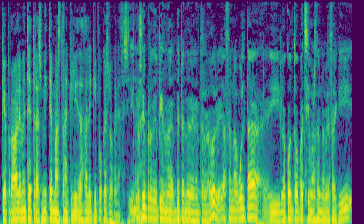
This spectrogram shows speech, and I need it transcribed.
que probablemente transmite más tranquilidad al equipo, que es lo que necesita. Y no siempre depende, depende del entrenador. ¿eh? Hace una vuelta, y lo ha contado Pachi más de una vez aquí,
